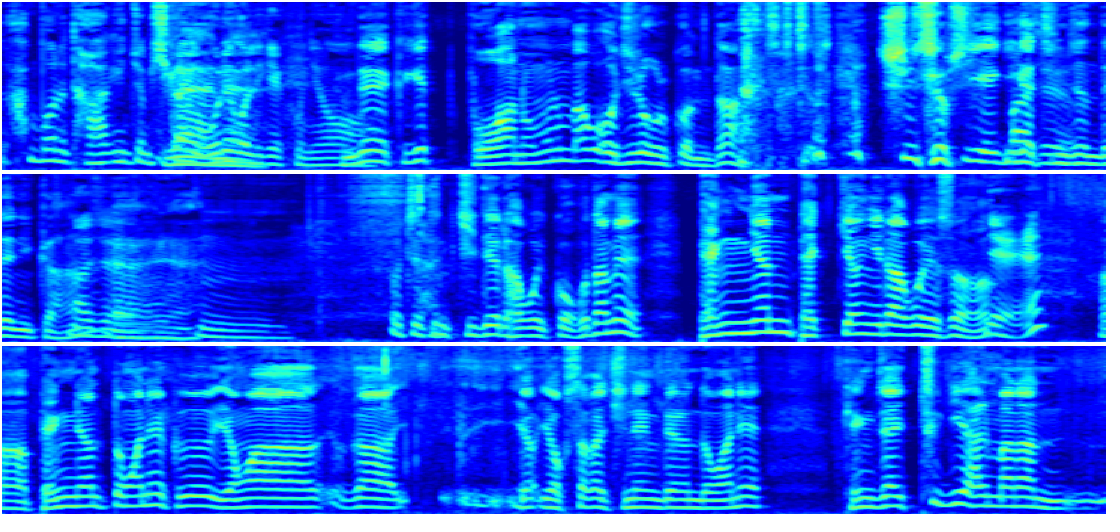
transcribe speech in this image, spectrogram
한 번에 다 하긴 좀 시간이 네, 오래 네. 걸리겠군요. 근데 그게 보아놓으면 막 어지러울 겁니다. 쉴 수 없이 얘기가 맞아요. 진전되니까. 맞아요. 네, 네. 음. 어쨌든 참. 기대를 하고 있고, 그 다음에 백년 백경이라고 해서 네. 어, 100년 동안에 그 영화가 여, 역사가 진행되는 동안에 굉장히 특이할 만한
